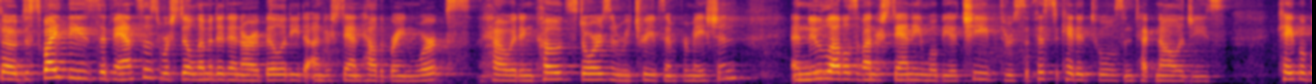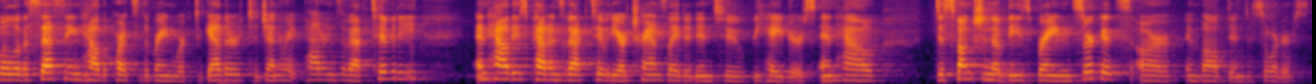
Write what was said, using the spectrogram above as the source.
So despite these advances, we're still limited in our ability to understand how the brain works, how it encodes, stores, and retrieves information, and new levels of understanding will be achieved through sophisticated tools and technologies capable of assessing how the parts of the brain work together to generate patterns of activity, and how these patterns of activity are translated into behaviors, and how dysfunction of these brain circuits are involved in disorders.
